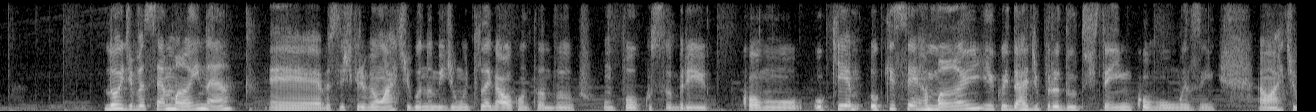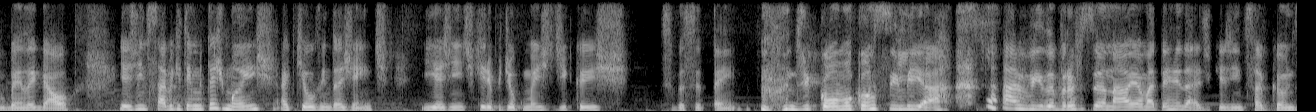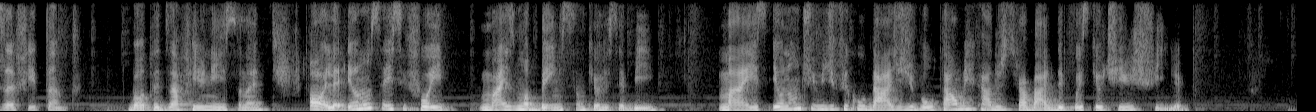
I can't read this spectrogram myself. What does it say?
Lud, você é mãe, né? É, você escreveu um artigo no Medium muito legal contando um pouco sobre como o que, o que ser mãe e cuidar de produtos tem em comum, assim. É um artigo bem legal. E a gente sabe que tem muitas mães aqui ouvindo a gente. E a gente queria pedir algumas dicas se você tem, de como conciliar a vida profissional e a maternidade, que a gente sabe que é um desafio tanto. Bota desafio nisso, né? Olha, eu não sei se foi mais uma benção que eu recebi, mas eu não tive dificuldade de voltar ao mercado de trabalho depois que eu tive filha.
